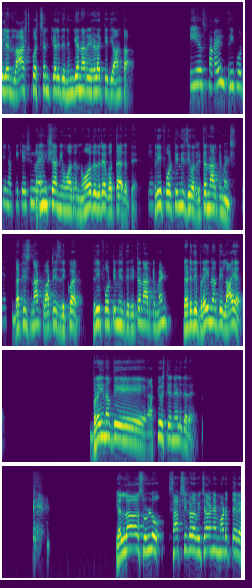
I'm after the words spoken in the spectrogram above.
ಇಲ್ಲೇನು ಲಾಸ್ಟ್ ಕ್ವಶನ್ ಕೇಳಿದೆ ನಿಮ್ಗೇನಾರು ಹೇಳಕ್ಕಿದ್ಯಾ ಅಂತ. He has filed three fourteen application where. ನಿಮಿಷ ನೀವು ಅದನ್ನ ಓದಿದ್ರೆ ಗೊತ್ತಾಗುತ್ತೆ. Yes. Three fourteen is your return arguments Yes. That is not what is required three fourteen is the return argument that is the brain of the lawyer brain of the accused ಏನ್ ಹೇಳಿದ್ದಾರೆ? ಎಲ್ಲಾ ಸುಳ್ಳು ಸಾಕ್ಷಿಗಳ ವಿಚಾರಣೆ ಮಾಡುತ್ತೇವೆ.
